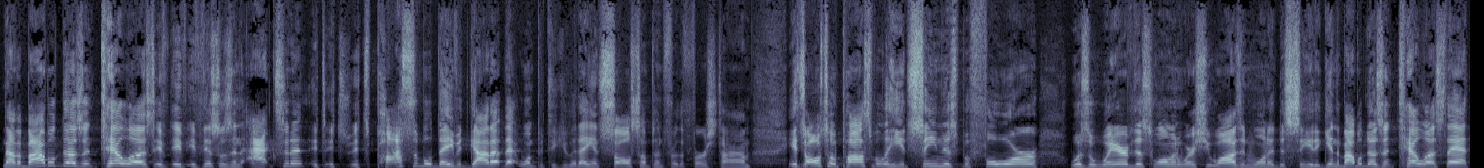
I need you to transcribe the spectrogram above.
Now, the Bible doesn't tell us if, if, if this was an accident. It's, it's, it's possible David got up that one particular day and saw something for the first time. It's also possible that he had seen this before, was aware of this woman where she was, and wanted to see it again. The Bible doesn't tell us that,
